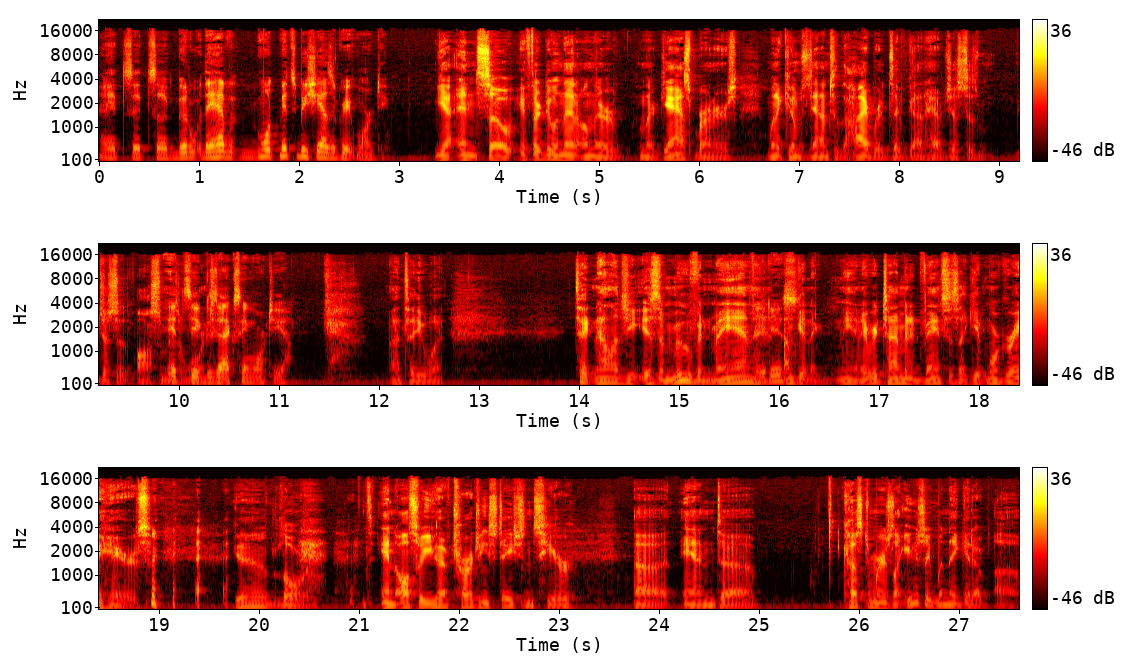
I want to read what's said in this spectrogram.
It's it's a good. They have Mitsubishi has a great warranty. Yeah, and so if they're doing that on their on their gas burners, when it comes down to the hybrids, they've got to have just as just as awesome as It's a the exact same warranty. Yeah. I tell you what, technology is a moving, man. It is. I'm getting a man every time it advances. I get more gray hairs. Good lord! And also, you have charging stations here, uh, and uh, customers like usually when they get a uh,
